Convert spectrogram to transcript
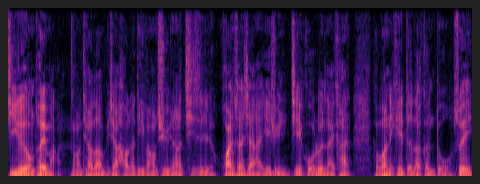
急流勇退嘛，然后跳到比较好的地方去。那其实换算下来，也许结果论来看，搞不好你可以得到更多。所以，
